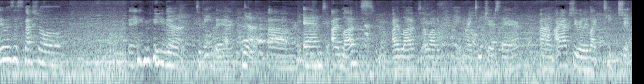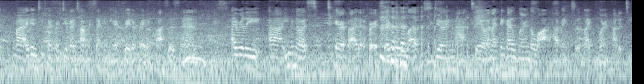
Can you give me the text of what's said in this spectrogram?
it was a special thing, you know, Yeah. to be there. yeah, Um, and I loved, I loved a lot of my teachers there. Um, I actually really like teaching. My, I didn't teach my first year, but I taught my second year creative writing classes, and I really, uh, even though I was terrified at first, I really loved doing that too. And I think I learned a lot having to like learn how to teach.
